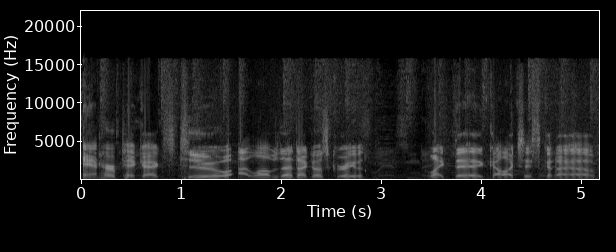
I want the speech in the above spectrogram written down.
And her pickaxe too. I love that. That goes great with like the Galaxy skin I have.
